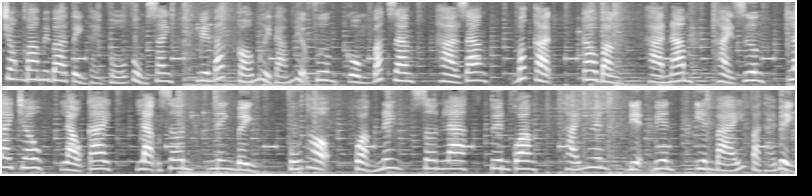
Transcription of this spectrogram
Trong 33 tỉnh thành phố vùng xanh, miền Bắc có 18 địa phương gồm Bắc Giang, Hà Giang, Bắc Cạn, Cao Bằng, Hà Nam, Hải Dương, Lai Châu, Lào Cai, Lạng Sơn, Ninh Bình, Phú Thọ, Quảng Ninh, Sơn La, Tuyên Quang, Thái Nguyên, Điện Biên, Yên Bái và Thái Bình.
